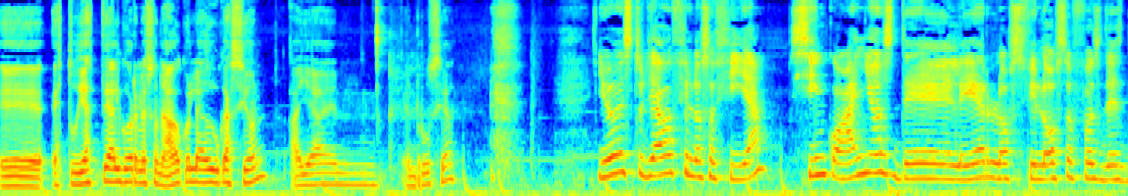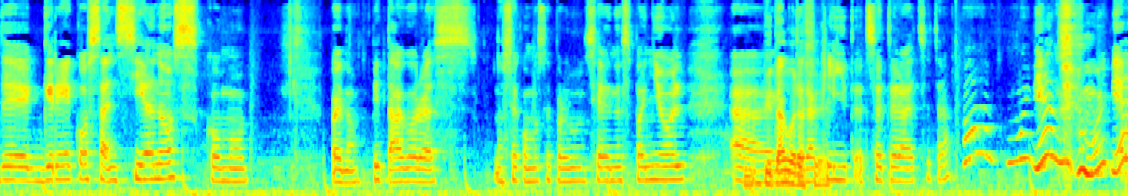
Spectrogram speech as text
Eh, ¿Estudiaste algo relacionado con la educación allá en, en Rusia? Yo estudiaba filosofía, cinco años de leer los filósofos desde grecos ancianos como, bueno, Pitágoras, no sé cómo se pronuncia en español, uh, Pitágoras, etcétera, etcétera. Ah, muy bien, muy bien.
